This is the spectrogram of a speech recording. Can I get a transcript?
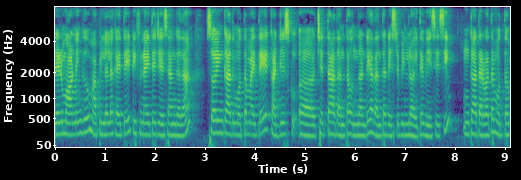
నేను మార్నింగ్ మా పిల్లలకైతే టిఫిన్ అయితే చేశాను కదా. సో ఇంకా అది మొత్తం అయితే కట్ చేసుకు చెత్త అదంతా ఉందండి అదంతా డస్ట్బిన్లో అయితే వేసేసి ఇంకా తర్వాత మొత్తం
